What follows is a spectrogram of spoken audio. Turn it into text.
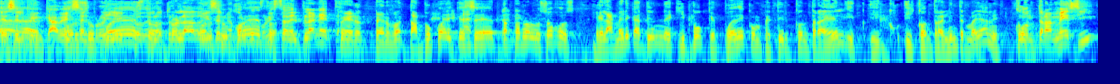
es el que Ah, encabeza el proyecto del otro lado y es el mejor futbolista del planeta. Pero, pero tampoco hay que ser, taparnos los ojos. El América tiene un equipo que puede competir contra él y, y- y contra el Inter Miami. Contra Messi,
